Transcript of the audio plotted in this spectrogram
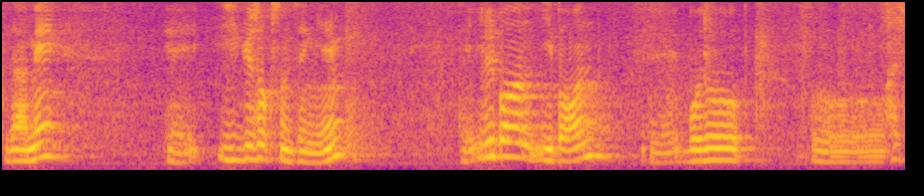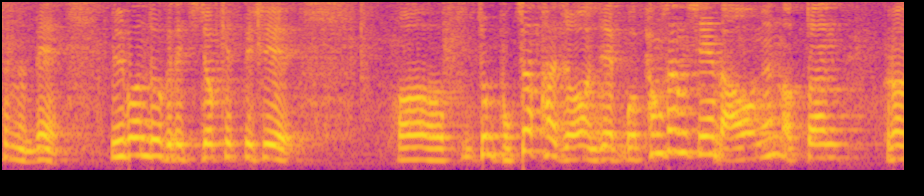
그 다음에 예, 이규석 선생님 네, 1번, 2번 예, 모두 어, 하셨는데 1번도 그때 지적했듯이 어, 좀 복잡하죠. 이제 뭐 평상시에 나오는 어떤 그런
